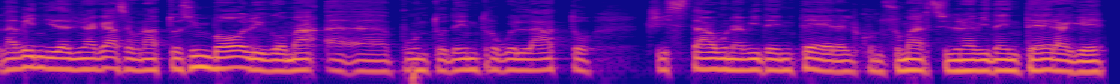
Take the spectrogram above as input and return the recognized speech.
La vendita di una casa è un atto simbolico, ma eh, appunto dentro quell'atto ci sta una vita intera, il consumarsi di una vita intera che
